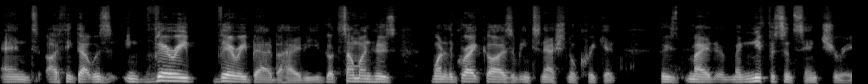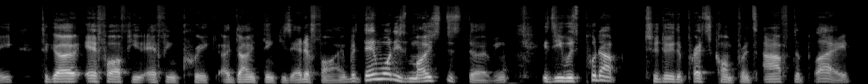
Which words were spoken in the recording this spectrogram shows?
And I think that was in very, very bad behavior. You've got someone who's one of the great guys of international cricket who's made a magnificent century to go F off you effing prick, I don't think is edifying. But then what is most disturbing is he was put up to do the press conference after play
